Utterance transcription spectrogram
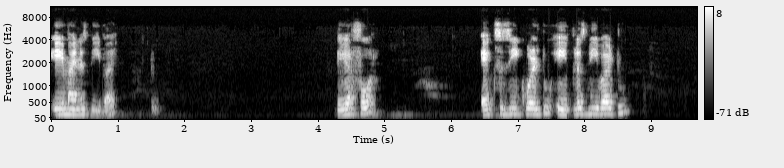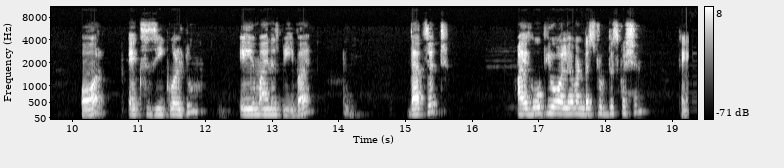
a minus b by Therefore, x is equal to a plus b by 2 or x is equal to a minus b by 2. That's it. I hope you all have understood this question. Thank you.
